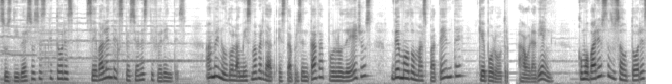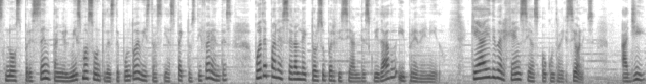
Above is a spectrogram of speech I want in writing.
Sus diversos escritores se valen de expresiones diferentes. A menudo la misma verdad está presentada por uno de ellos de modo más patente que por otro. Ahora bien, como varios de sus autores nos presentan el mismo asunto desde puntos de vista y aspectos diferentes, puede parecer al lector superficial, descuidado y prevenido, que hay divergencias o contradicciones. Allí,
